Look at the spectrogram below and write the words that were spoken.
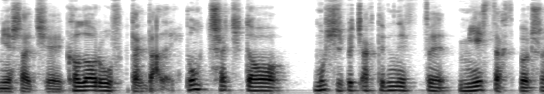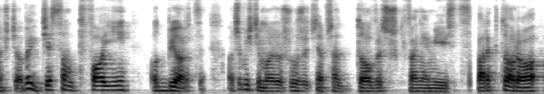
mieszać e, kolorów i tak dalej. Punkt trzeci to musisz być aktywny w miejscach społecznościowych, gdzie są Twoi odbiorcy. Oczywiście możesz użyć na przykład do wyszukiwania miejsc Sparktoro,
